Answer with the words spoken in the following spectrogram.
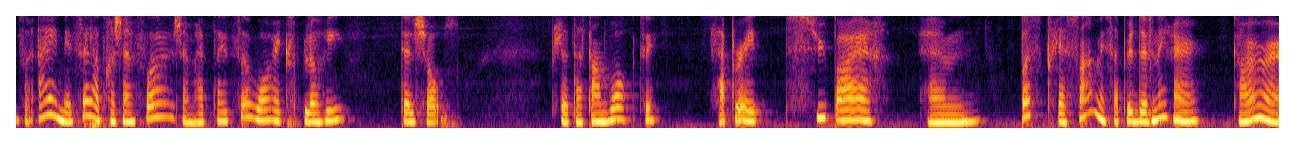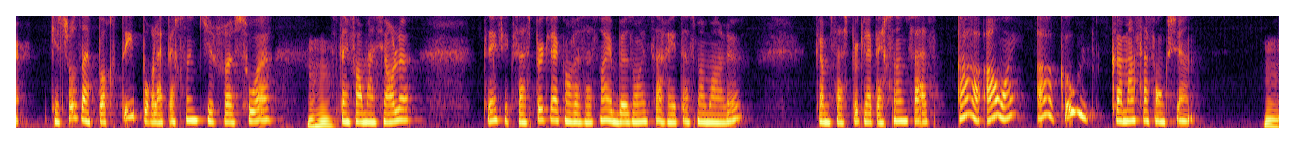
dire, hey, mais tu sais, la prochaine fois, j'aimerais peut-être ça, voir explorer telle chose. Puis là, t'attends de voir, tu sais. Ça peut être super, euh, pas stressant, mais ça peut devenir un quand même quelque chose à porter pour la personne qui reçoit mm-hmm. cette information-là. Fait que ça se peut que la conversation ait besoin de s'arrêter à ce moment-là. Comme ça se peut que la personne fasse Ah, ah ouais, ah, cool, comment ça fonctionne? Mm.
